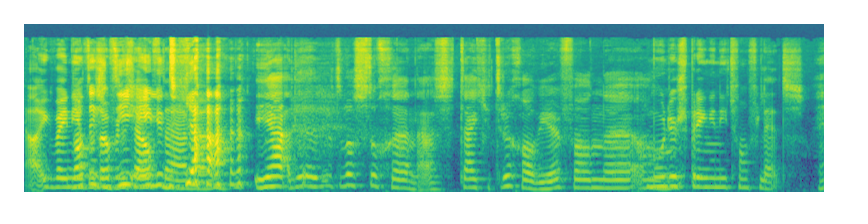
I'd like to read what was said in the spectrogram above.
Ja, ik weet niet Wat of is het over die ene... hebben. Ja. Ja, de- het was toch, eh, nou, is een tijdje terug alweer, van... eh, oh. Moeders springen niet van flats. Hè?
